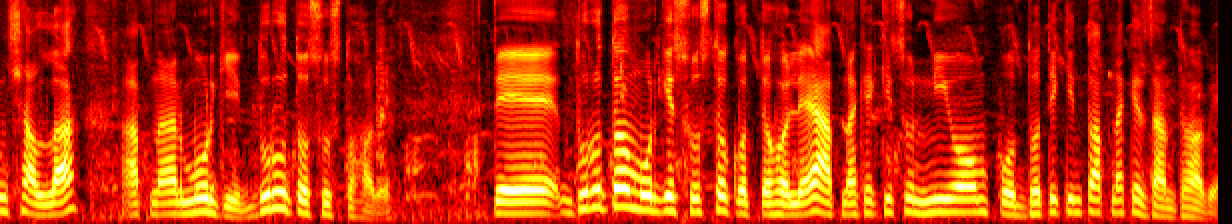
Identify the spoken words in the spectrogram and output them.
ইনশাল্লাহ আপনার মুরগি দ্রুত সুস্থ হবে। তে দ্রুত মুরগি সুস্থ করতে হলে আপনাকে কিছু নিয়ম, পদ্ধতি কিন্তু আপনাকে জানতে হবে।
